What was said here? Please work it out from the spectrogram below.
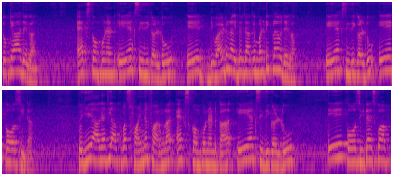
तो क्या आ जाएगा X component A X equal to A divide इधर जाके मल्टीप्लाई हो जाएगा। A X equal to A cos theta तो ये आ गया जी आपके पास फाइनल फार्मूला एक्स कंपोनेंट का A X equal to A cos theta इसको आप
